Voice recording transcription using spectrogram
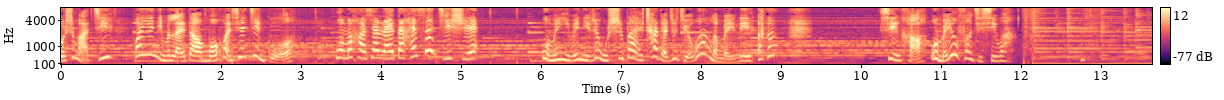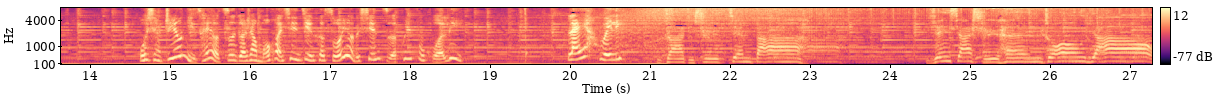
我是玛姬，欢迎你们来到魔幻仙境谷。我们好像来的还算及时。我们以为你任务失败，差点就绝望了，美丽。幸好我没有放弃希望。我想只有你才有资格让魔幻仙境和所有的仙子恢复活力。来呀，维力！抓紧时间吧，眼下是很重要。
